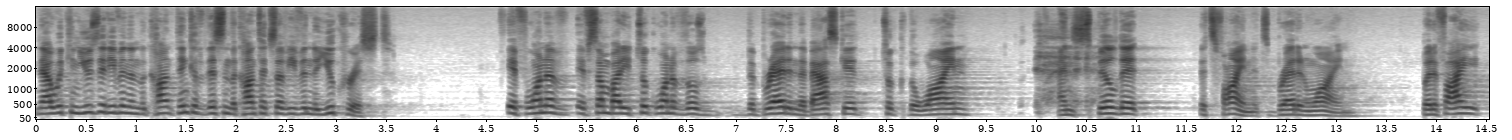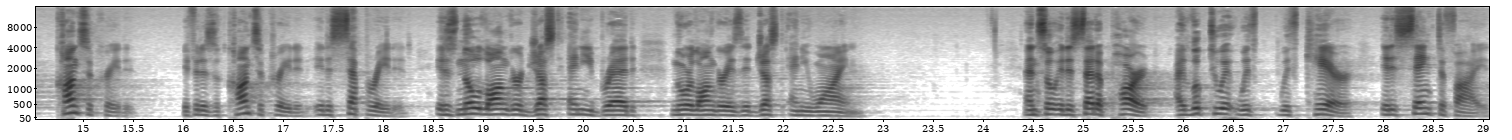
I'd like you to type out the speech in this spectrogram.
Now, we can use it even in the con- think of this in the context of even the Eucharist if one of if somebody took one of those the bread in the basket, took the wine and spilled it, it's fine. It's bread and wine. But if I consecrate it, if it is consecrated, it is separated. It is no longer just any bread, nor longer is it just any wine. And so it is set apart. I look to it with, with care. It is sanctified.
